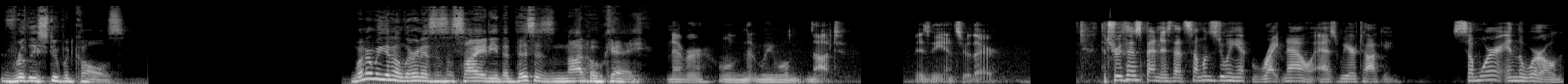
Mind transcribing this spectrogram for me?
really stupid calls. When are we going to learn as a society that this is not okay? Never. Will we will not. Is the answer there? The truth has been is that someone's doing it right now as we are talking. Somewhere in the world,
